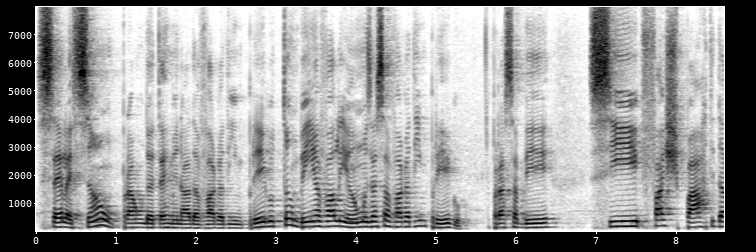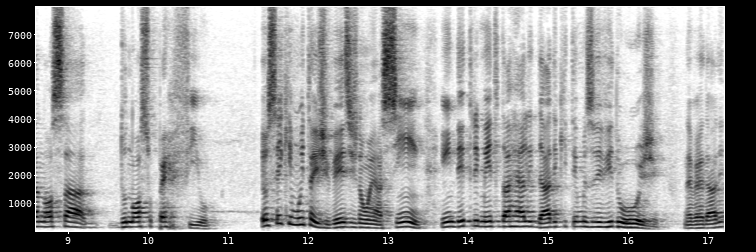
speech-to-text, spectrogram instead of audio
seleção para uma determinada vaga de emprego, também avaliamos essa vaga de emprego para saber se faz parte da nossa, do nosso perfil. Eu sei que muitas vezes não é assim, em detrimento da realidade que temos vivido hoje. Não é verdade?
